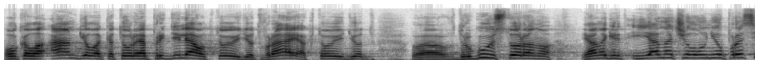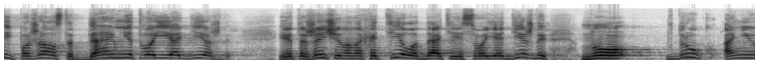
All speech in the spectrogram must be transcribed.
около ангела, который определял, кто идет в рай, а кто идет Э, в другую сторону. И она говорит, и я начала у нее просить, пожалуйста, дай мне твои одежды. И эта женщина, она хотела дать ей свои одежды, но вдруг они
